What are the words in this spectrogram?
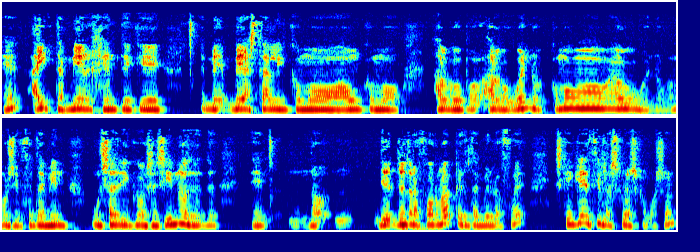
¿eh? Hay también gente que ve, a Stalin como aún como algo algo bueno, como algo bueno. Vamos, si fue también un sádico asesino de, no, de otra forma, pero también lo fue. Es que hay que decir las cosas como son.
